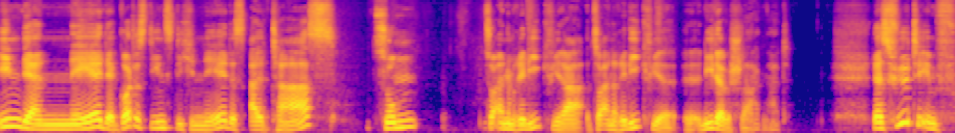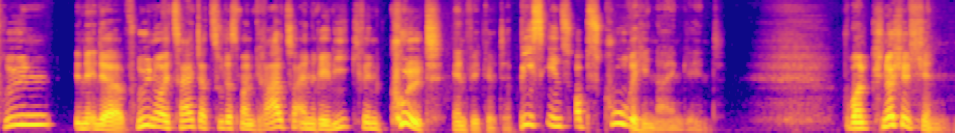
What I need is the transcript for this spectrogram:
in der Nähe, der gottesdienstlichen Nähe des Altars zum, zu, einem Reliquie, zu einer Reliquie äh, niedergeschlagen hat. Das führte im frühen, in, in der Frühneuzeit dazu, dass man geradezu einen Reliquienkult entwickelte, bis ins Obskure hineingehend. Wo man Knöchelchen,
